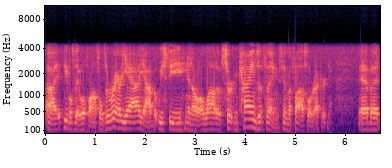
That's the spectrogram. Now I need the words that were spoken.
Uh, people say, well, fossils are rare. Yeah, yeah, but we see, you know, a lot of certain kinds of things in the fossil record. Uh, but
